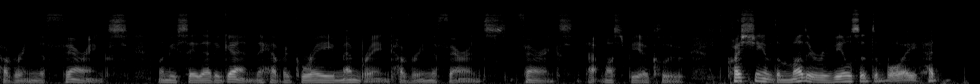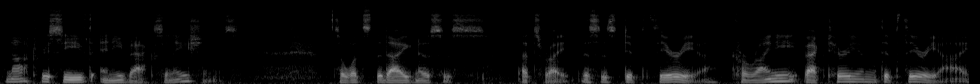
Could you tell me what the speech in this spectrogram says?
covering the pharynx. Let me say that again. They have a gray membrane covering the pharynx. pharynx. That must be a clue. Questioning of the mother reveals that the boy had not received any vaccinations. So, what's the diagnosis? That's right, this is diphtheria, Corynebacterium diphtheriae.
